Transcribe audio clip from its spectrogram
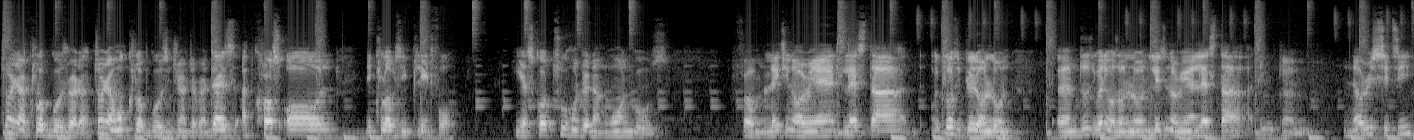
200 club goals rather 201 club goals in of that is across all the clubs he played for he has scored 201 goals from Leyton Orient, Leicester. The clubs he played on loan. Um, those, when he was on loan, Leyton Orient, Leicester, I think um, Norwich City.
